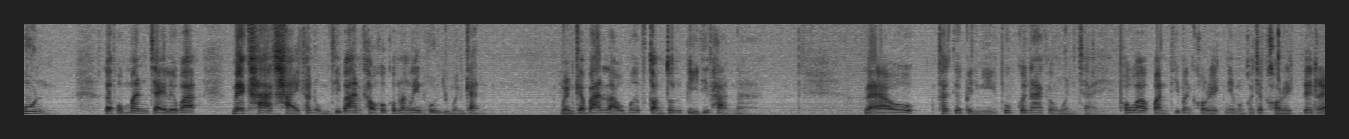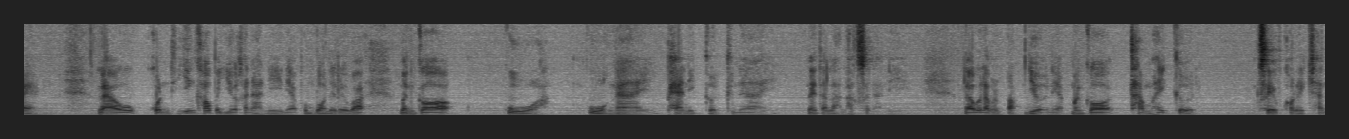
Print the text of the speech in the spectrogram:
หุ้น แล้วผมมั่นใจเลยว่า แม่ค้าขายขนมที่บ้านเขาเขากำลังเล่นหุ้นอยู่เหมือนกัน เหมือนกับบ้านเราเมื่อตอนต้นปีที่ผ่านมา แล้วถ้าเกิดเป็นงี้ปุ๊บก็น่ากังวลใจ เพราะว่าวันที่มัน correct เนี่ยมันก็จะ correct ได้แรง แล้วคนที่ยิ่งเข้าไปเยอะขนาดนี้เนี่ยผมบอกได้เลยว่า มันก็กลัวกลัวง่าย แพนิคเกิดขึ้นง่ายในตลาดลักษณะนี้ แล้วเวลามันปรับเยอะเนี่ยมันก็ทำให้เกิด เซฟคอร์เรคชัน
